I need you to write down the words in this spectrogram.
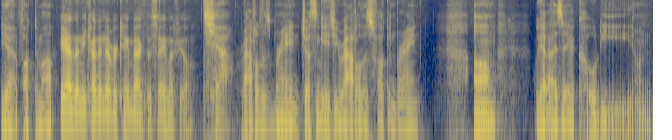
Yeah, it fucked him up. Yeah, and then he kind of never came back the same. I feel. Yeah, rattled his brain. Justin Gaethje rattled his fucking brain. Um, we got Isaiah Cody on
